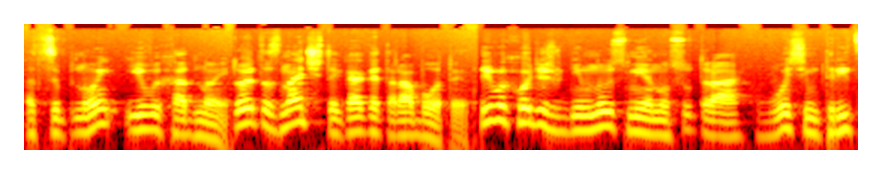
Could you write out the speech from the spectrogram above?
отцепной и выходной. Что это значит и как это работает? Ты выходишь в дневную смену с утра, в 8.30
